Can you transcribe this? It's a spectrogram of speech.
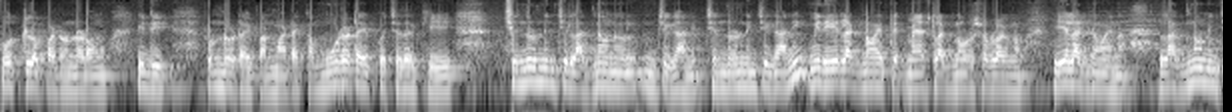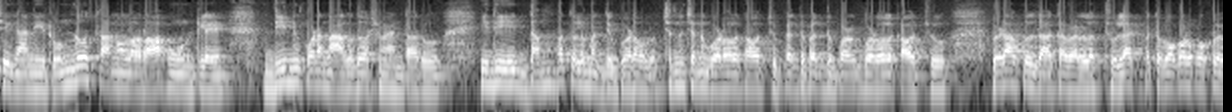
కోర్టులో పడి ఉండడం ఇది రెండో టైప్ అనమాట ఇక మూడో టైప్కి వచ్చేసరికి చంద్రుడి నుంచి లగ్నం నుంచి కానీ చంద్రుడి నుంచి కానీ మీరు ఏ లగ్నం అయితే? మేష లగ్నం వృషభ లగ్నం ఏ లగ్నం అయినా లగ్నం నుంచి కానీ రెండో స్థానంలో రాహు ఉంటే దీన్ని కూడా నాగదోషం అంటారు. ఇది దంపతుల మధ్య గొడవలు. చిన్న చిన్న గొడవలు కావచ్చు పెద్ద పెద్ద గొడవలు కావచ్చు విడాకుల దాకా వెళ్ళొచ్చు లేకపోతే ఒకరికొకరు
